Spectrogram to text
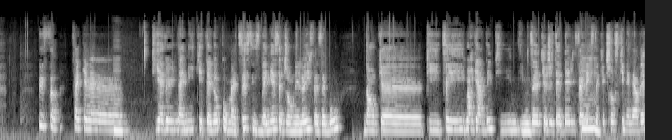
c'est ça. Fait que mm. puis il y avait une amie qui était là pour Mathis. Il se baignait cette journée-là. Il faisait beau. Donc, euh, puis tu sais, il me regardait puis il, me disait que j'étais belle. Il savait que mm. c'était quelque chose qui m'énervait.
